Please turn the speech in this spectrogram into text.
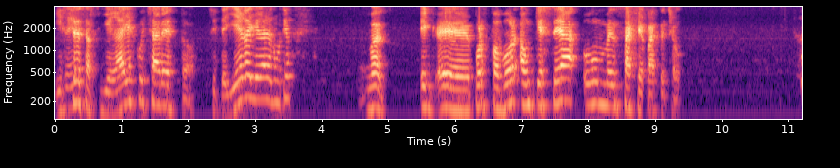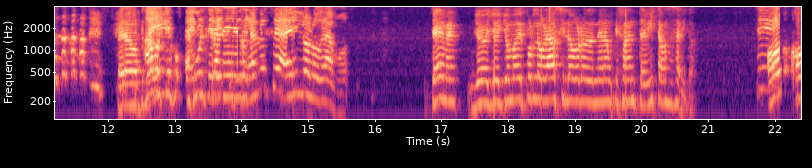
Y Sí. César, si llegáis a escuchar esto, si te llega a llegar algún motivo, bueno, eh, eh, por favor, aunque sea un mensaje para este show. Pero no, ahí, porque es, ahí ultra literalmente ahí lo logramos. Créeme, yo, yo, yo me doy por logrado si logro tener aunque sea una entrevista con Cesarito. Sí, O, o,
